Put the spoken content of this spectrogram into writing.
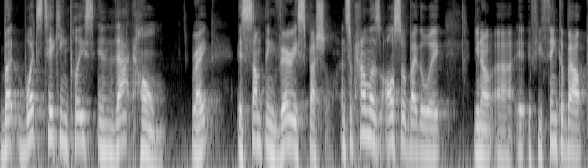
But what's taking place in that home, right, is something very special. And subhanAllah is also, by the way, you know, uh, if you think about,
